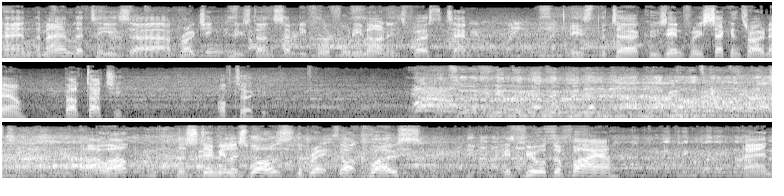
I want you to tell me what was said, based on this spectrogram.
And the man that he's uh, approaching, who's done 74.49 in his first attempt, is the Turk, who's in for his second throw now, Baltaci of Turkey. Well, the stimulus was, the Brit got close. It fueled the fire. And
